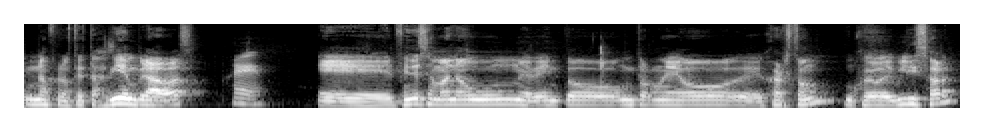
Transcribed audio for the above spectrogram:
unas protestas bien bravas. Eh. Eh, el fin de semana hubo un evento, un torneo de Hearthstone, un juego de Blizzard,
